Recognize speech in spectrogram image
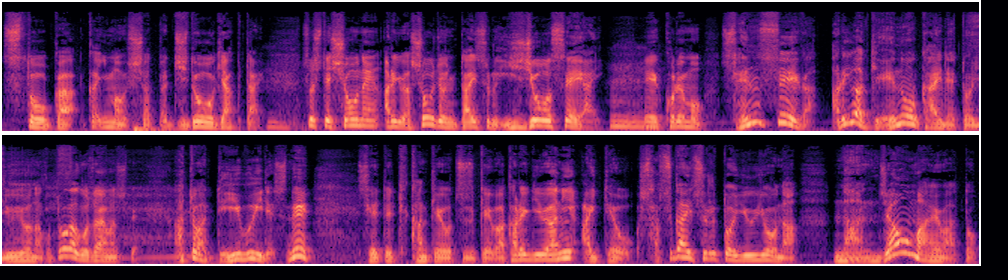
ストーカーか、今おっしゃった児童虐待。そして少年、あるいは少女に対する異常性愛。うんえーこれも先生が、あるいは芸能界でというようなことがございまして、あとは DV ですね。性的関係を続け、別れ際に相手を殺害するというような、なんじゃお前はと。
